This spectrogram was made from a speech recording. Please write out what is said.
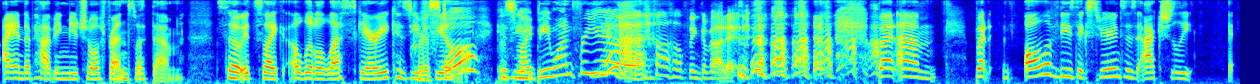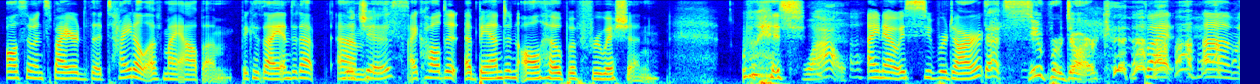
I end up having mutual friends with them, so it's like a little less scary because you Crystal. feel This you, might be one for you. Yeah. I'll think about it. but um but all of these experiences actually also inspired the title of my album because I ended up um, Which is? I called it Abandon All Hope of Fruition which Wow, I know is super dark. That's super dark. but um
